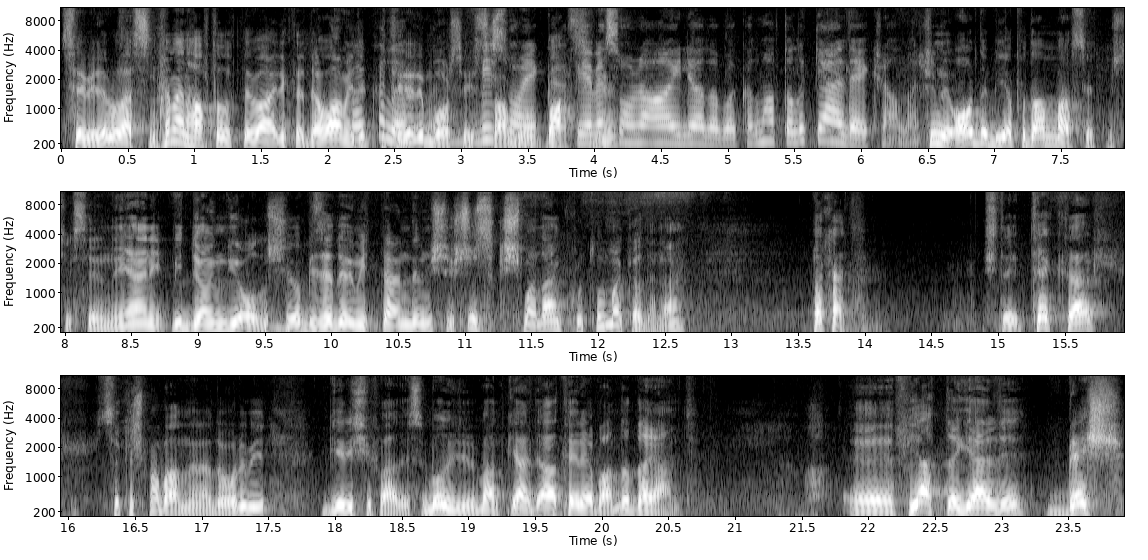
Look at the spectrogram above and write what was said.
seviyeler ulaşsın. Hemen haftalıkta ve aylıkta devam edip Bakalım. bitirelim Borsa Bir İstanbul sonraki grafiğe ve bahsini. sonra aileye de bakalım. Haftalık geldi ekranlar. Şimdi orada bir yapıdan bahsetmiştik seninle. Yani bir döngü oluşuyor. Bize de ümitlendirmişti. Şu sıkışmadan kurtulmak adına. Fakat işte tekrar sıkışma bandına doğru bir geliş ifadesi. Bollinger band geldi. ATR bandı dayandı. Ee, fiyat da geldi. 5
